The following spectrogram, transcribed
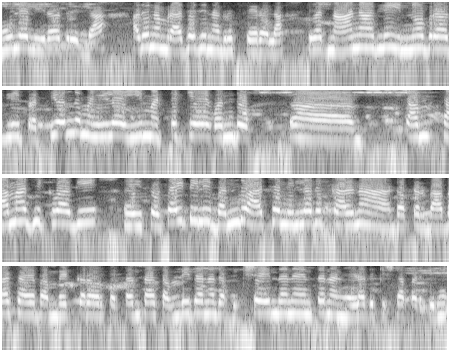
ಮೂಲೆಯಲ್ಲಿ ಇರೋದ್ರಿಂದ ಅದು ನಮ್ ರಾಜಾಜಿನಗರಕ್ಕೆ ಸೇರಲ್ಲ. ಇವತ್ ನಾನಾಗ್ಲಿ, ಇನ್ನೊಬ್ರಾಗ್ಲಿ ಪ್ರತಿಯೊಂದು ಮಹಿಳೆ ಈ ಮಟ್ಟಕ್ಕೆ ಒಂದು ಸಾಮಾಜಿಕವಾಗಿ ಈ ಸೊಸೈಟಿಲಿ ಬಂದು ಆಚೆ ನಿಲ್ಲೋದಕ್ಕೆ ಕಾರಣ ಡಾಕ್ಟರ್ ಬಾಬಾ ಸಾಹೇಬ್ ಅಂಬೇಡ್ಕರ್ ಅವ್ರು ಕೊಟ್ಟಂತ ಸಂವಿಧಾನದ ಭಿಕ್ಷೆಯಿಂದನೇ ಅಂತ ನಾನು ಹೇಳೋದಕ್ಕೆ ಇಷ್ಟಪಡ್ತೀನಿ.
